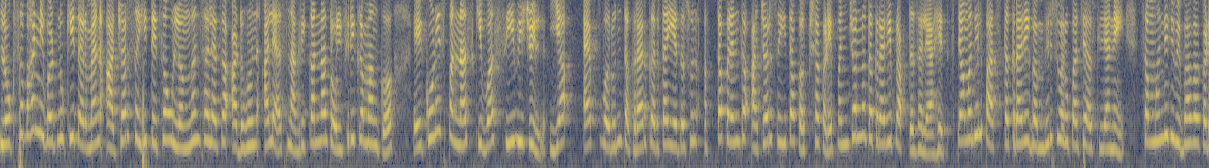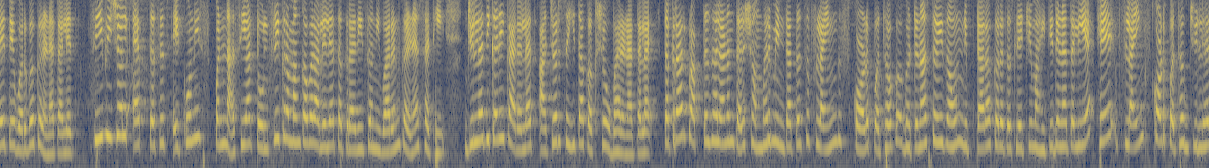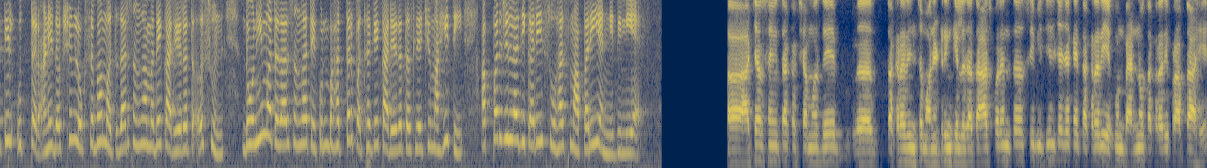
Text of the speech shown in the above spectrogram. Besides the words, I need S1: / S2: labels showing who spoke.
S1: Lok Sabha निवडणुकीदरम्यान आचारसंहितेचं उल्लंघन झाल्याचं आढळून आल्यास नागरिकांना टोल फ्री क्रमांक एकोणीस पन्नास किंवा सी व्हिजिल या ॲपवरून तक्रार करता येत असून आत्तापर्यंत आचारसंहिता कक्षाकडे पंच्याण्णव तक्रारी प्राप्त झाल्या आहेत. त्यामधील पाच तक्रारी गंभीर स्वरूपाचे असल्याने संबंधित विभागाकडे ते वर्ग करण्यात आलेत. सी व्हिजल ॲप तसेच एकोणीस पन्नास या टोल फ्री क्रमांकावर आलेल्या तक्रारीचं निवारण करण्यासाठी जिल्हाधिकारी कार्यालयात आचारसंहिता कक्ष उभारण्यात आलाय. तक्रार प्राप्त झाल्यानंतर शंभर मिनिटातच फ्लाइंग स्क्वॉड पथक घटनास्थळी जाऊन निपटारा करत असल्याची माहिती देण्यात आली आहे. हे फ्लाइंग स्क्वॉड पथक जिल्ह्यातील उत्तर आणि दक्षिण लोकसभा मतदारसंघामध्ये कार्यरत असून दोन्ही मतदारसंघात एकूण बहात्तर पथके कार्यरत असल्याची माहिती अप्पर जिल्हाधिकारी सुहास मापारी यांनी दिली आहे.
S2: आचारसंहिता कक्षामध्ये तक्रारींचं मॉनिटरिंग केलं जातं. आजपर्यंत सी विजिलच्या ज्या काही तक्रारी एकूण ब्याण्णव तक्रारी प्राप्त आहे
